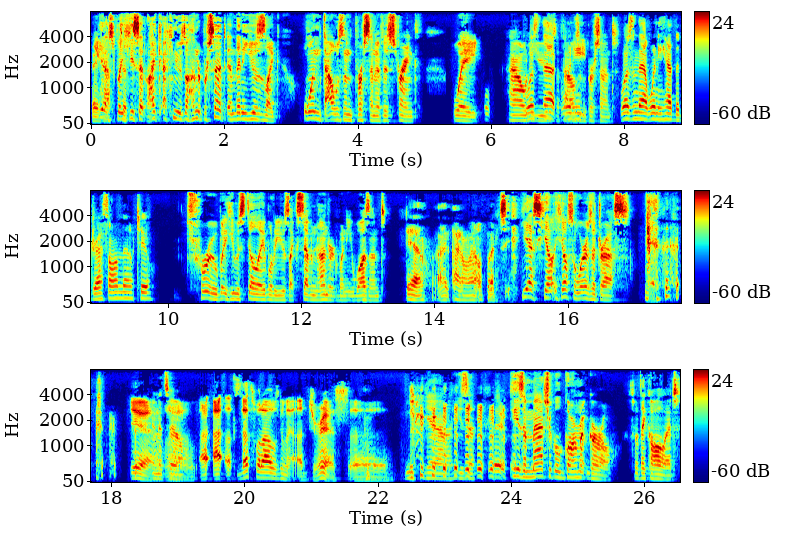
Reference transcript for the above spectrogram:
they yes, but to. he said, I, I can use 100% and then he uses like 1000% of his strength. Wait, How do you that use a thousand percent? Wasn't that when he had the dress on though too? True, but he was still able to use like 700 when he wasn't. Yeah, I I don't know, but Yes, he he also wears a dress. Yeah, And it's a- uh, I, I, that's what I was gonna address. Uh, Yeah, he's a he's a magical garment girl. That's what they call it.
